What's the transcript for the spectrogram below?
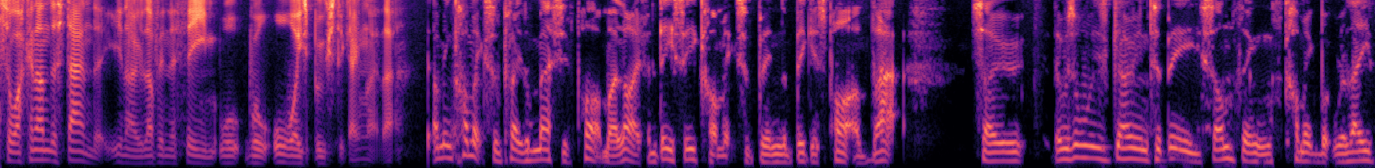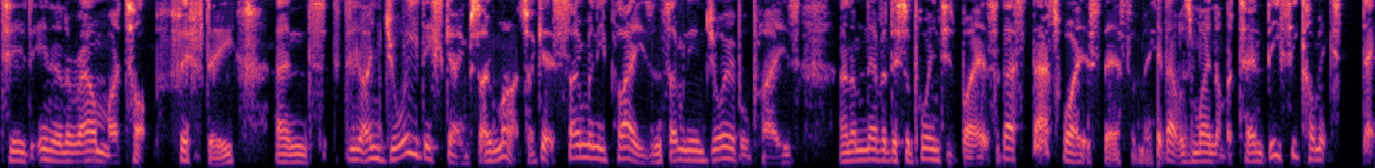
So I can understand that, you know, loving the theme will, will always boost a game like that. I mean, comics have played a massive part of my life, and DC comics have been the biggest part of that. So there was always going to be something comic book related in and around my top 50. And I enjoy this game so much. I get so many plays and so many enjoyable plays, and I'm never disappointed by it. So that's that's why it's there for me. That was my number 10 DC Comics deck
